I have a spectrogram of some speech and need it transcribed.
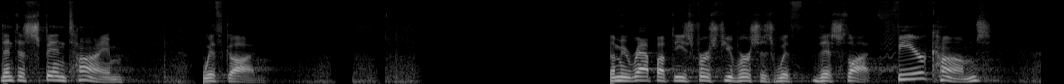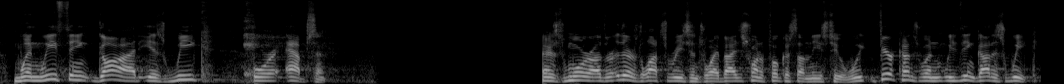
than to spend time with God. Let me wrap up these first few verses with this thought Fear comes when we think God is weak or absent. There's more other, there's lots of reasons why, but I just want to focus on these two. We, fear comes when we think God is weak.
